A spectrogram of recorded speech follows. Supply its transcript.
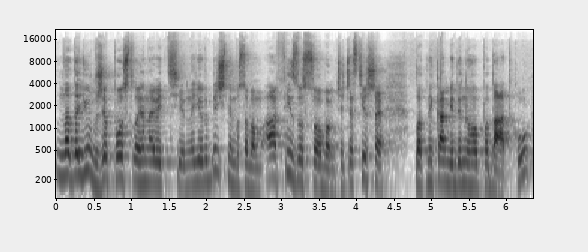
надаю вже послуги навіть не юридичним особам, а фізособам чи частіше платникам єдиного податку.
